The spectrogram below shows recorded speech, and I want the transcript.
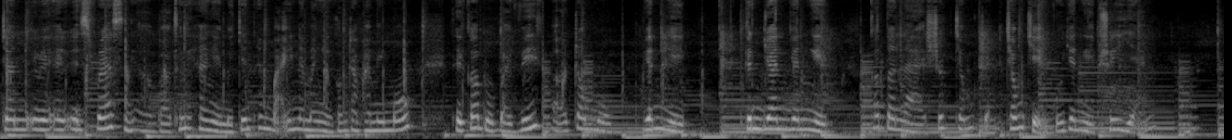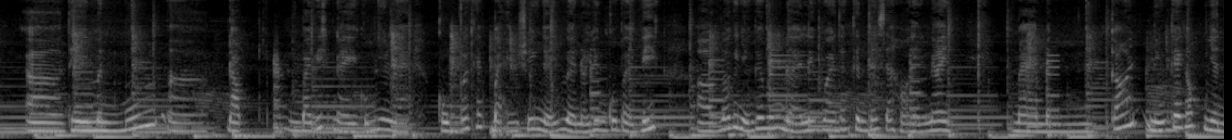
trên VN Express à, vào thứ hai ngày 19 tháng 7 năm 2021 thì có một bài viết ở trong một doanh nghiệp kinh doanh doanh nghiệp có tên là sức chống chống chịu của doanh nghiệp suy giảm à, thì mình muốn à, bài viết này cũng như là cùng với các bạn suy nghĩ về nội dung của bài viết ờ, với những cái vấn đề liên quan đến kinh tế xã hội hiện nay. Mà mình có những cái góc nhìn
